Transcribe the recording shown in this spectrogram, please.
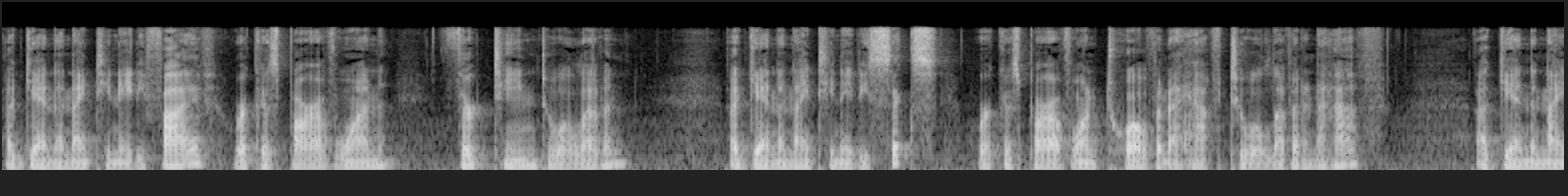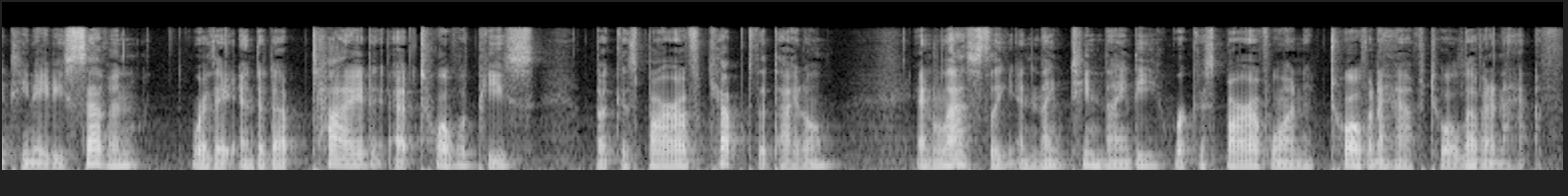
Again in 1985, where Kasparov won 13 to 11. Again in 1986, where Kasparov won 12.5 to 11.5. Again in 1987, where they ended up tied at 12 apiece, but Kasparov kept the title. And lastly, in 1990, where Kasparov won 12.5 to 11.5.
